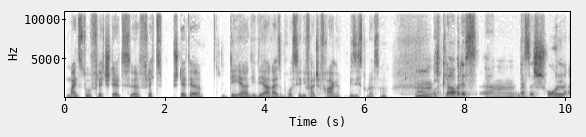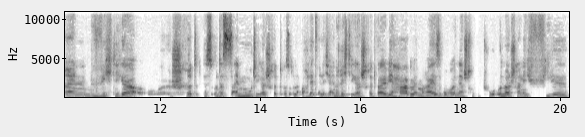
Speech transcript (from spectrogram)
meinst du, vielleicht stellt, äh, vielleicht stellt der DR, die DR-Reisebüros hier die falsche Frage. Wie siehst du das? Mm, ich glaube, dass ähm, das ist schon ein wichtiger Schritt ist und dass es ein mutiger Schritt ist und auch letztendlich ein richtiger Schritt, weil wir haben im Reisebüro in der Struktur unwahrscheinlich viel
